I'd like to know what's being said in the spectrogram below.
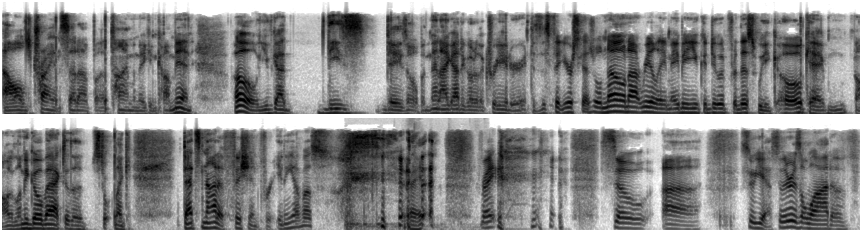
I'll try and set up a time when they can come in. Oh, you've got these days open. Then I got to go to the creator. Does this fit your schedule? No, not really. Maybe you could do it for this week. Oh, okay. Oh, let me go back to the store. Like, that's not efficient for any of us. right. right. so, uh, so yeah. So there is a lot of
